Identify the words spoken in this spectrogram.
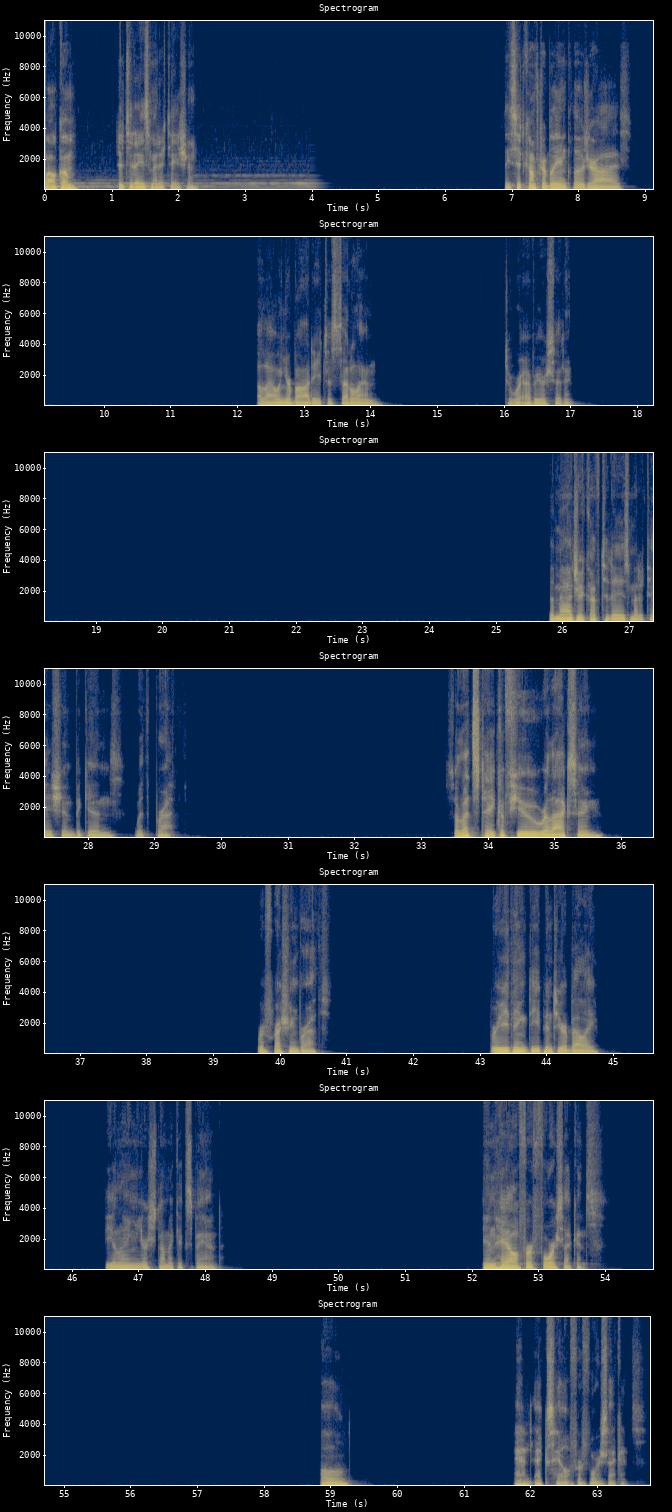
Welcome to today's meditation. Please sit comfortably and close your eyes, allowing your body to settle in to wherever you're sitting. The magic of today's meditation begins with breath. So let's take a few relaxing, refreshing breaths. Breathing deep into your belly, feeling your stomach expand. Inhale for four seconds. Hold and exhale for four seconds.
